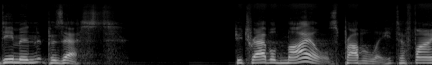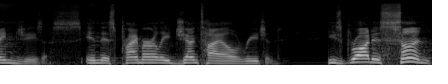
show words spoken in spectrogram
demon possessed. He traveled miles, probably, to find Jesus in this primarily Gentile region. He's brought his son,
